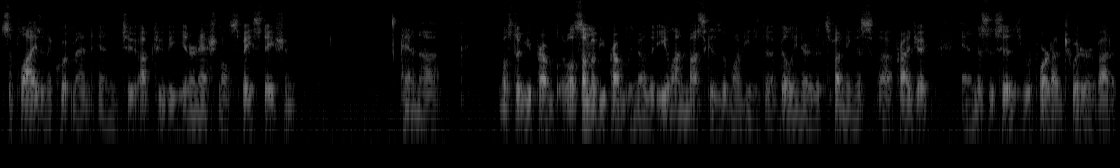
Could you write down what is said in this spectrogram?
supplies, and equipment into up to the International Space Station. And uh, most of you probably, well, some of you probably know that Elon Musk is the one. He's the billionaire that's funding this uh, project, and this is his report on Twitter about it.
